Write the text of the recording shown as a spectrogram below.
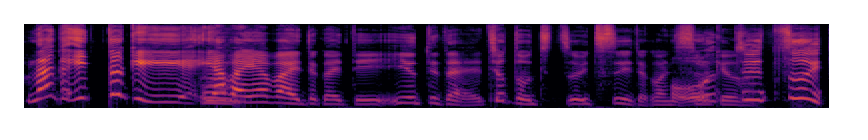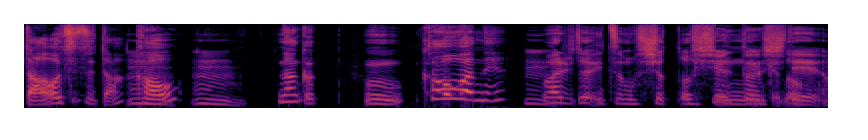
なんか一時うん。やばいやばいとか言って言ってたよちょっと落ち着いた感じする落けど。ち着いた？落ち着いた？顔、うん、うん。なんかうん。顔はね、うん。割といつもシュッとしてるんだけど。お腹が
